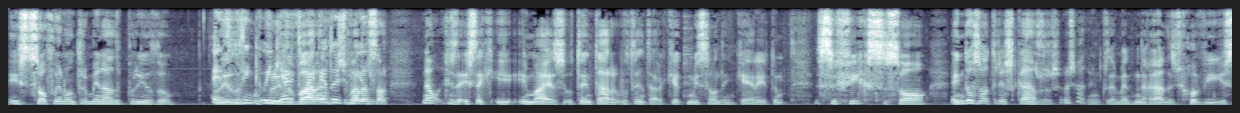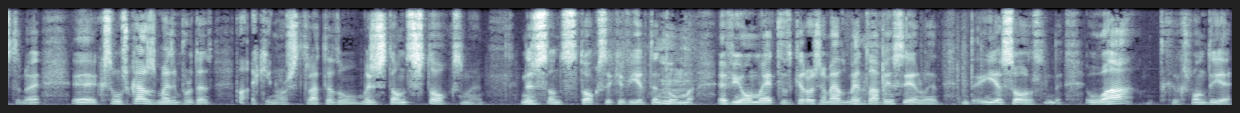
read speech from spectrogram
isto só foi num determinado período. Período, o inquérito vai até 2000. Não, quer dizer, isto aqui, e mais, o tentar, o tentar que a comissão de inquérito se fixe só em dois ou três casos. Eu já, inclusive, na rádio já ouvi isto, não é? é? Que são os casos mais importantes. Bom, aqui não se trata de uma gestão de estoques, não é? Na gestão de estoques é que havia, portanto, uma, havia um método que era o chamado método AVC, não é? Ia só o A, que correspondia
